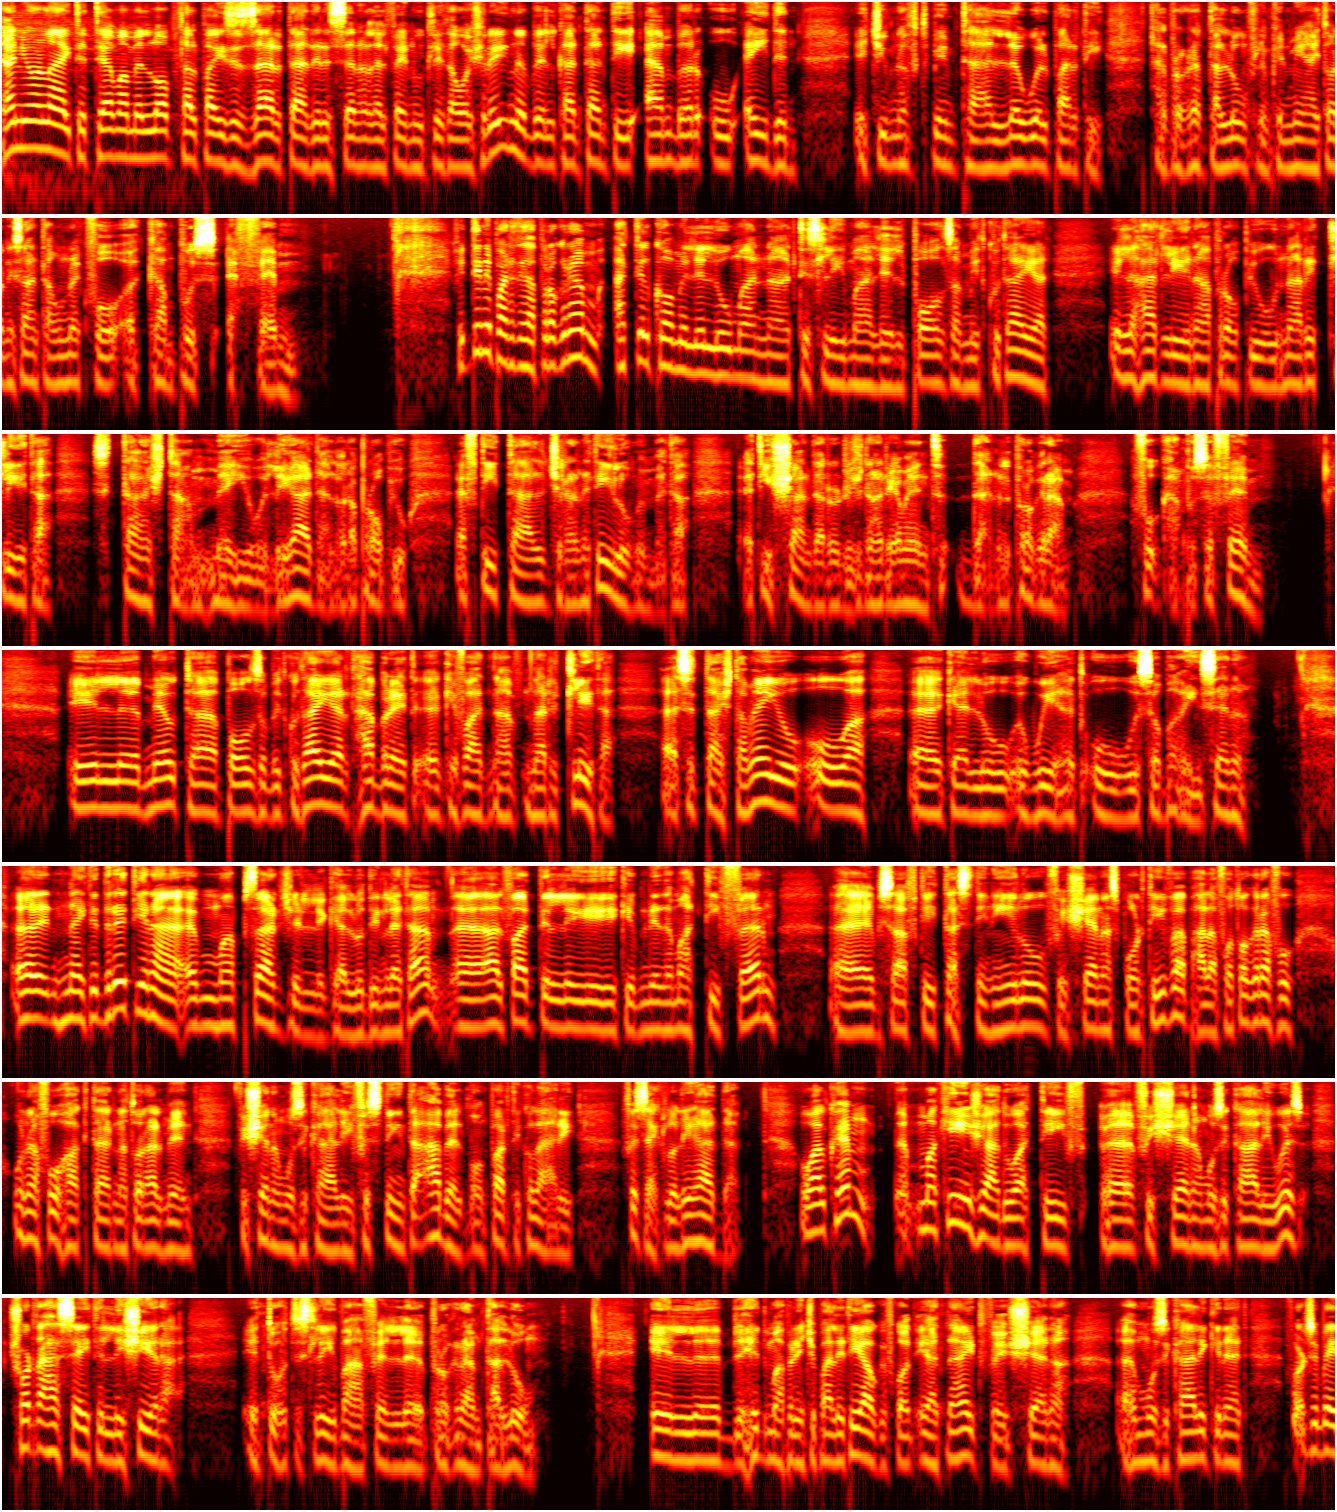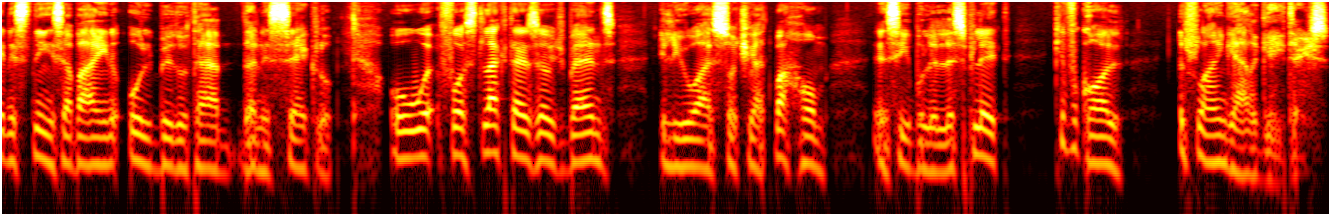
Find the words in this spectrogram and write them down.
Shine Your Light, it-tema mill-lob tal-pajzi zzar ta' din is-sena l-2023 bil-kantanti Amber u Aiden iġibna f'tmim tal-ewwel parti tal-programm tal-lum fl-imkien miegħi Tony Santa hawnhekk fuq Campus FM. Fit-tieni parti ta' programm għattilkom li l-lum għanna tislima lil Paul Zammit Kutajjar il ħadlina propju nhar it-tlieta 16 ta' Mejju li għadha l propju ftit tal-ġranet ilu minn meta qed jixxandar oriġinarjament dan il-programm fuq Campus FM. Il-mewt ta' Paul Zammit Kutajjar tħabret eh, kif għadna nhar it-tlieta 16 eh, ta' Mejju u eh, kellu 71 sena. Eh, Najt id-dritt jena eh, ma bsarġ li kellu din l-età, eh, għal-fat li kim nidem attiv ferm b'safti ta' stinilu fi xena sportiva bħala fotografu u nafuħ aktar naturalment fi xena mużikali fi snin ta' qabel bon partikolari fi seklu li għadda. U għal-kem ma kienx għadu attiv fi xena mużikali wis xorta ħassejt li xira intuħ tisliba fil-program tal-lum. Il-ħidma prinċipali tiegħu kif kont qiegħed ngħid fix-xena eh, mużikali kienet forsi bejn is-snin 70 u l-bidu ta' dan is-seklu. U fost l-aktar żewġ bands li huwa assoċjat magħhom insibu lill split kif ukoll il-Flying Alligators.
